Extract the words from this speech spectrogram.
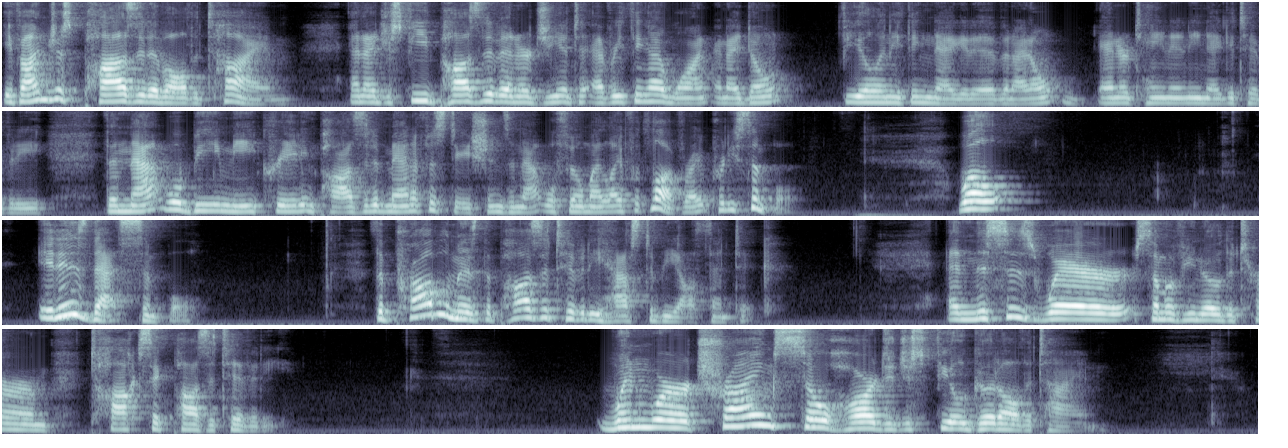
If I'm just positive all the time, and I just feed positive energy into everything I want, and I don't feel anything negative and I don't entertain any negativity, then that will be me creating positive manifestations and that will fill my life with love, right? Pretty simple. Well, it is that simple. The problem is the positivity has to be authentic. And this is where some of you know the term toxic positivity. When we're trying so hard to just feel good all the time,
